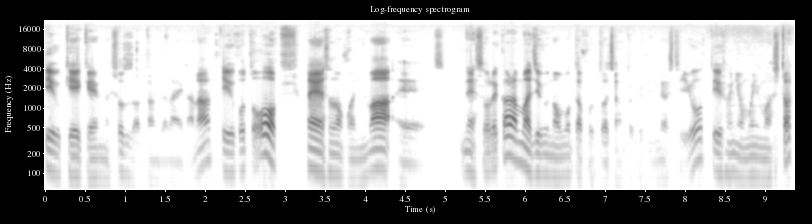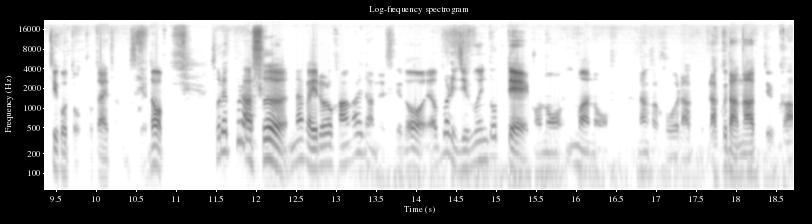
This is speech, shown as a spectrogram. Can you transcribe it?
ていう経験の一つだったんじゃないかなっていうことを、えー、その子には、えー、ね、それからまあ自分の思ったことはちゃんと口に出していいよっていうふうに思いましたっていうことを答えたんですけど、それプラス、なんかいろいろ考えたんですけど、やっぱり自分にとってこの今のなんかこう楽楽だなっていうか、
